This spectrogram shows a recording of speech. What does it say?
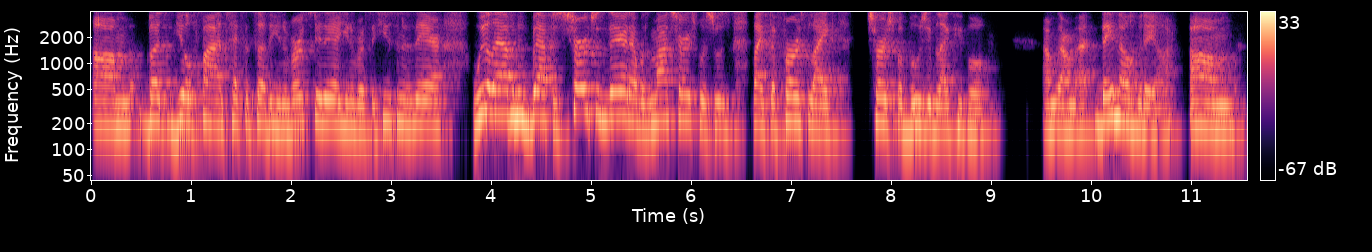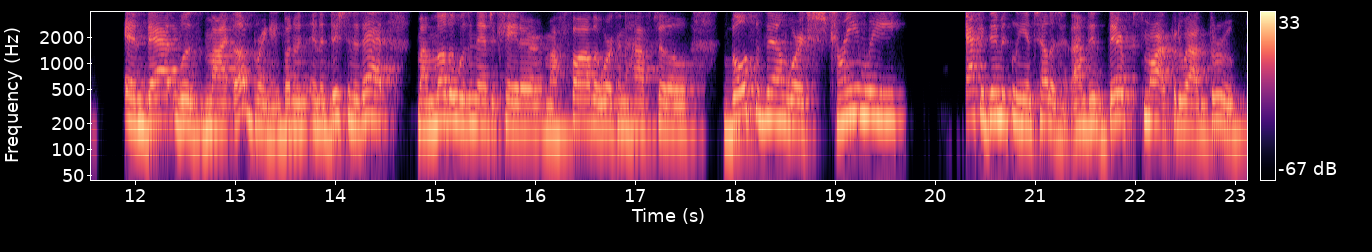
Um, but you'll find Texas Southern University there, University of Houston is there. Wheel Avenue Baptist Church is there. That was my church, which was like the first like church for bougie black people. I'm, I'm, they know who they are. Um, and that was my upbringing. But in, in, addition to that, my mother was an educator. My father worked in the hospital. Both of them were extremely academically intelligent. I mean, they're smart throughout and through.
